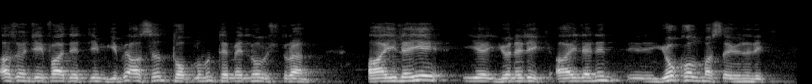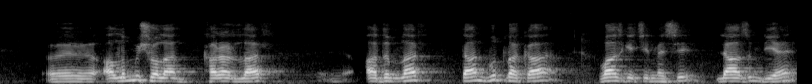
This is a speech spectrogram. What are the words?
az önce ifade ettiğim gibi asıl toplumun temelini oluşturan aileyi yönelik, ailenin e, yok olmasına yönelik e, alınmış olan kararlar, e, adımlardan mutlaka vazgeçilmesi lazım diye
